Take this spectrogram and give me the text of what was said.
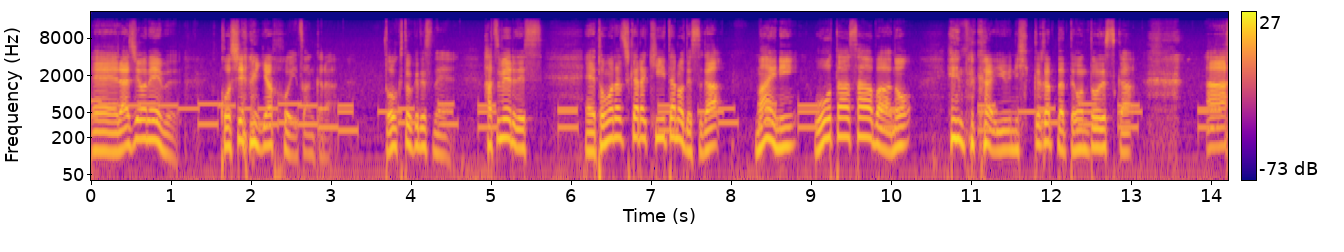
えー、ラジオネームコシアンヤッホイさんから独特ですね。初メールです、えー、友達から聞いたのですが前にウォーターサーバーの変な回遊に引っかかったって本当ですか？あ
